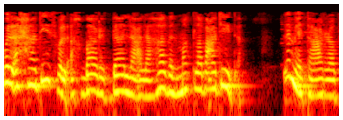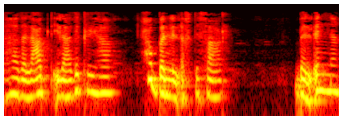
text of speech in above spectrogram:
والأحاديث والأخبار الدالة على هذا المطلب عديدة. لم يتعرض هذا العبد إلى ذكرها حبا للاختصار. بل إن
